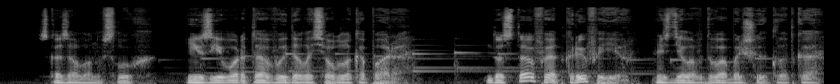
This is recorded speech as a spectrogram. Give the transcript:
— сказал он вслух. Из его рта выдалось облако пара. Достав и открыв ее, сделав два больших глотка,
